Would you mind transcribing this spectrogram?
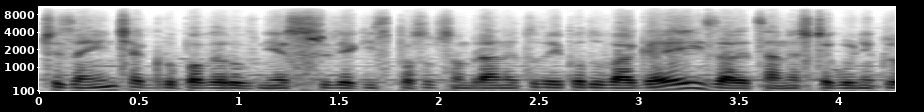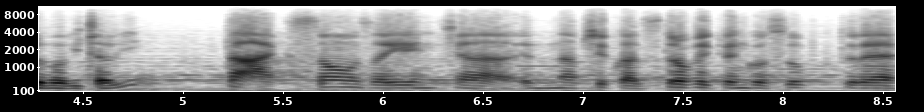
Czy zajęcia grupowe również w jakiś sposób są brane tutaj pod uwagę i zalecane szczególnie klubowiczowi? Tak, są zajęcia, na przykład zdrowy kręgosłup, które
